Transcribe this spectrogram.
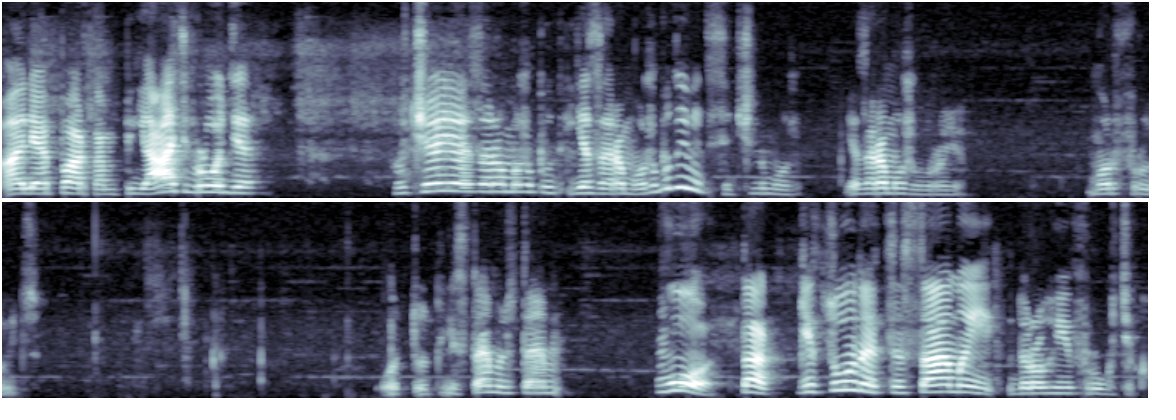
а леопард там 5 вроді. Хоча я зараз можу. Я зараз можу подивитися чи не можу? Я зараз можу вроді. Fruits. От тут листаємо, листаємо. Во! Так, кіцуне це самий дорогий фруктик.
